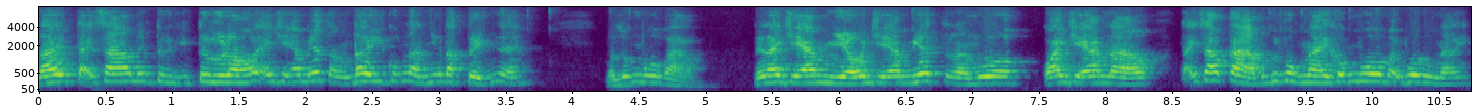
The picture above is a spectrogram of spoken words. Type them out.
Đây tại sao? Nên từ từ đó anh chị em biết rằng đây cũng là những đặc tính này mà Dũng mua vào. Nên anh chị em nhiều anh chị em biết là mua có anh chị em nào tại sao cả một cái vùng này không mua mà mua vùng này?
